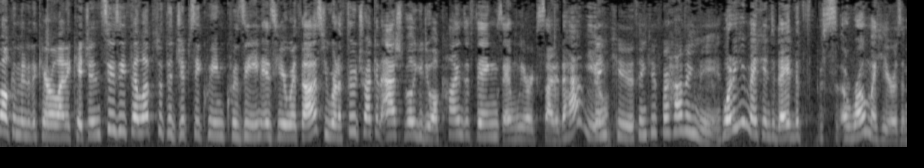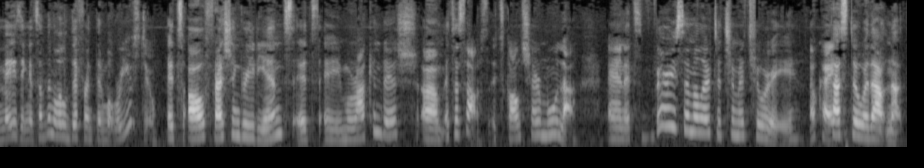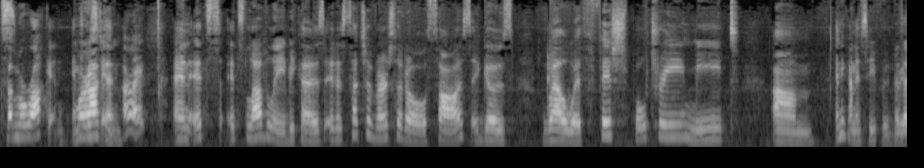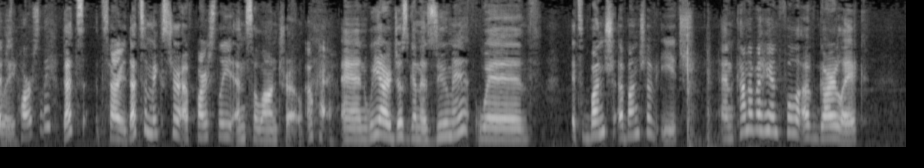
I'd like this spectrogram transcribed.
Welcome into the Carolina Kitchen. Suzy Phillips with the Gypsy Queen Cuisine is here with us. You run a food truck in Asheville. You do all kinds of things, and we are excited to have you. Thank you. Thank you for having me. What are you making today? The aroma here is amazing. It's something a little different than what we're used to. It's all fresh ingredients. It's a Moroccan dish. Um, it's a sauce. It's called chermoula and it's very similar to chimichurri. Okay. Pesto without nuts. But Moroccan. Moroccan. All right. And it's it's lovely because it is such a versatile sauce. It goes well with fish, poultry, meat, um, any kind of seafood. Is really. that just parsley? That's sorry. That's a mixture of parsley and cilantro. Okay. And we are just gonna zoom it with it's a bunch a bunch of each and kind of a handful of garlic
